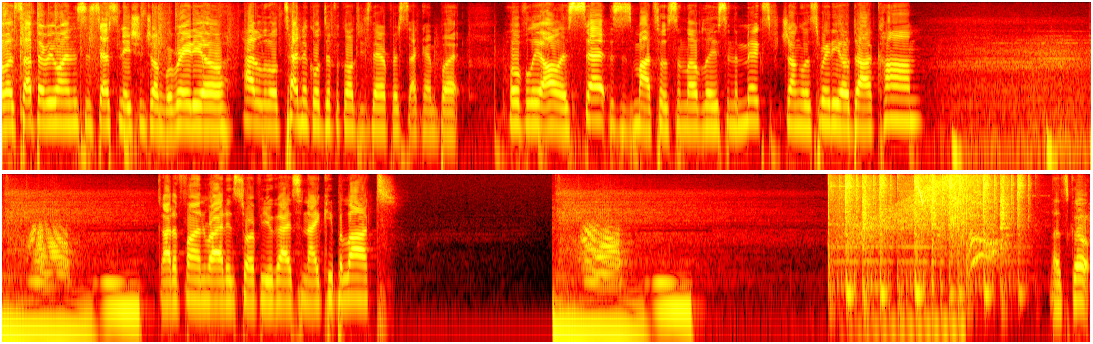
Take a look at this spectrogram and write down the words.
What's up, everyone? This is Destination Jungle Radio. Had a little technical difficulties there for a second, but hopefully all is set. This is Matos and Lovelace in the mix for junglistradio.com. Got a fun ride in store for you guys tonight. Keep it locked. Let's go.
